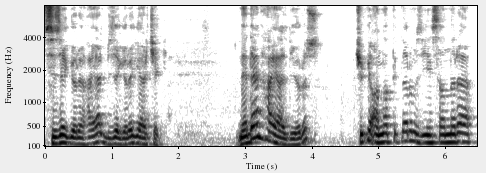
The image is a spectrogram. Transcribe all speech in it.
Size göre hayal, bize göre gerçek. Neden hayal diyoruz? Çünkü anlattıklarımız insanlara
